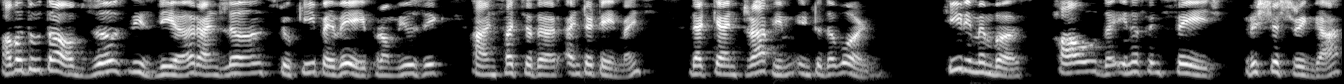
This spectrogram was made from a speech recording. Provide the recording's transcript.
Avadhuta observes these deer and learns to keep away from music and such other entertainments that can trap him into the world. He remembers how the innocent sage Rishyashringa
